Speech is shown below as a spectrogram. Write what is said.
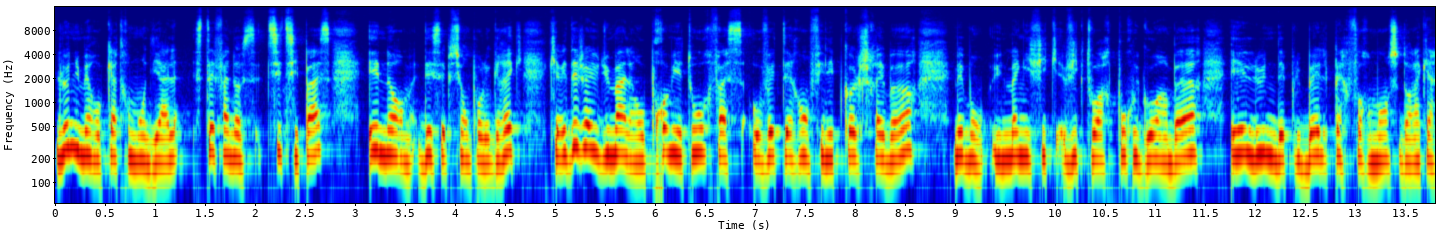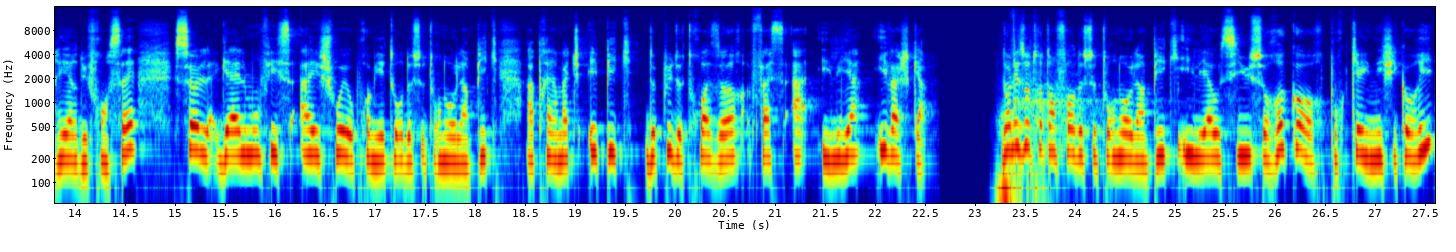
le numéro 4 mondial, Stefanos Tsitsipas. Énorme déception pour le grec qui avait déjà eu du mal hein, au premier tour face au vétéran Philippe Kohlschreiber. Mais bon, une magnifique victoire pour Hugo Humbert et l'une des plus belles performances dans la carrière du Français. Seul Gaël Monfils a échoué au premier tour de ce tournoi olympique après un match épique de plus de 3 heures face à Ilya Ivashka. Dans les autres temps forts de ce tournoi olympique, il y a aussi eu ce record pour Kei Nishikori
